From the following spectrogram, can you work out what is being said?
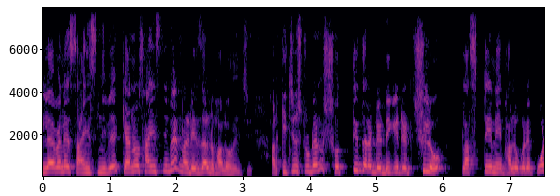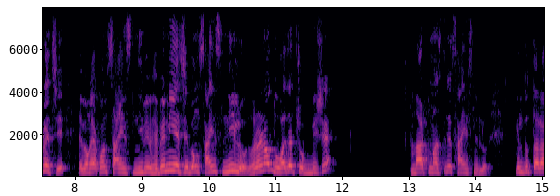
ইলেভেনে সায়েন্স নিবে। কেন সায়েন্স নিবে? না রেজাল্ট ভালো হয়েছে। আর কিছু স্টুডেন্ট সত্যি তারা ডেডিকেটেড ছিল ক্লাস টেনে ভালো করে পড়েছে এবং এখন সায়েন্স নিবে, ভেবে নিয়েছে এবং সায়েন্স নিল। ধরে নাও দু হাজার চব্বিশে মার্চ মাস থেকে সায়েন্স নিল। কিন্তু তারা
